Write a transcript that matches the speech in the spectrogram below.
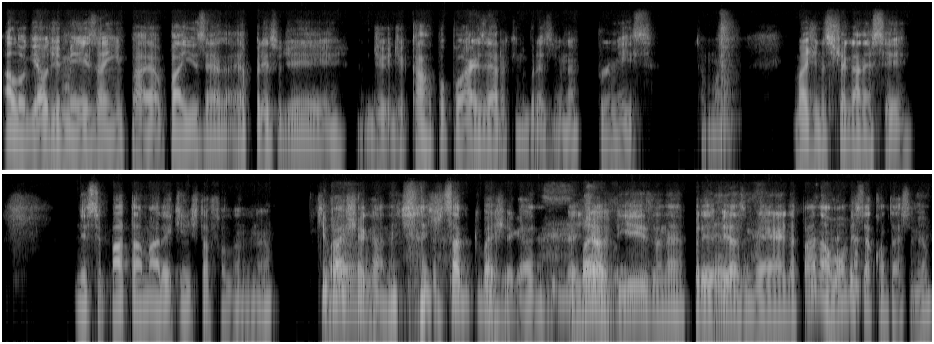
Aluguel de mês aí em pa país é, é preço de, de, de, carro popular zero aqui no Brasil, né? Por mês. Então, imagina se chegar nesse, nesse patamar aí que a gente está falando, né? Que vai, vai, chegar, né? A gente sabe que vai chegar, né? A gente vai... avisa, né? Prevê as merdas. Fala, não, vamos ver se acontece mesmo.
